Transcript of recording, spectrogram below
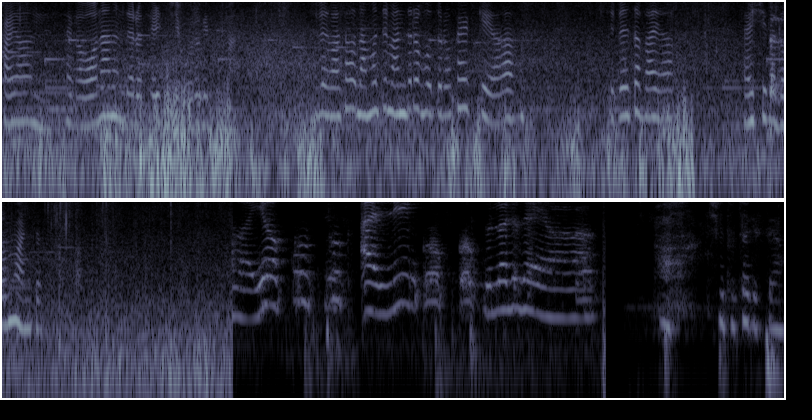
과연 제가 원하는 대로 될지 모르겠지만 집에 가서 나머지 만들어 보도록 할게요. 집에서 봐요. 날씨가 너무 안 좋아. 좋아요 꾹꾹 알림 꾹꾹 눌러주세요. 집에 도착했어요.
